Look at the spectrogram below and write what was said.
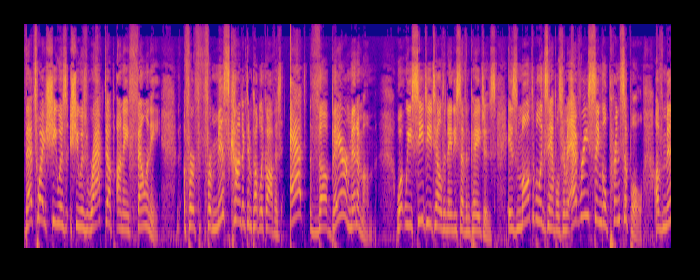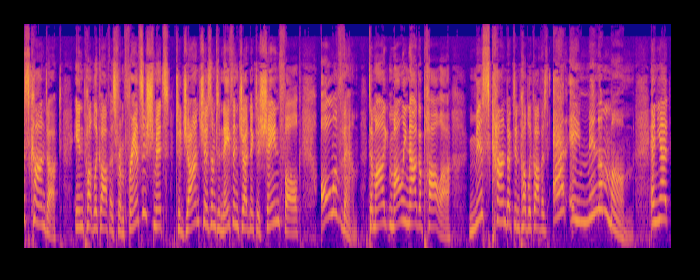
That's why she was she was racked up on a felony for for misconduct in public office at the bare minimum. What we see detailed in 87 pages is multiple examples from every single principle of misconduct in public office, from Francis Schmitz to John Chisholm to Nathan Judnic to Shane Falk, all of them to Molly Nagappala misconduct in public office at a minimum. And yet,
